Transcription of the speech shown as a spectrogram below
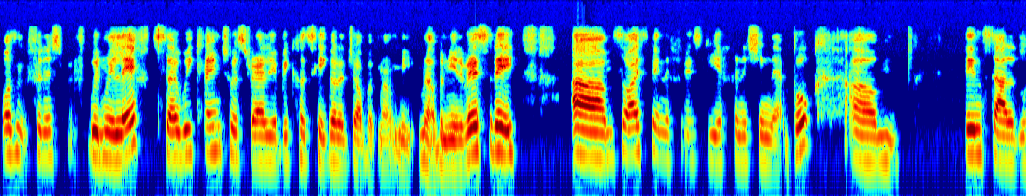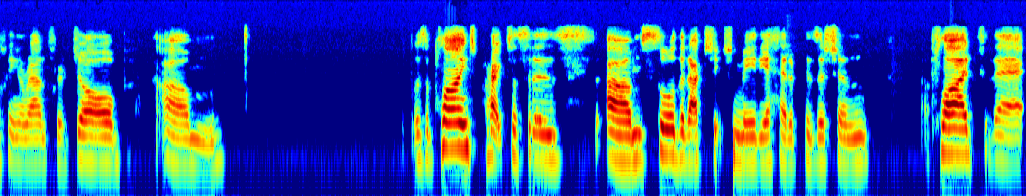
wasn't finished when we left. So we came to Australia because he got a job at Melbourne University. Um, so I spent the first year finishing that book. Um, then started looking around for a job. Um, was applying to practices. Um, saw that architecture media had a position. Applied for that.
